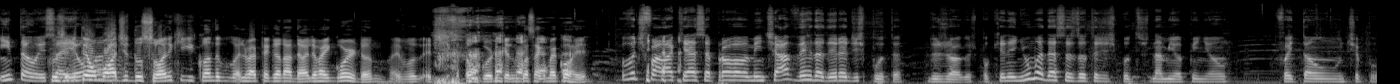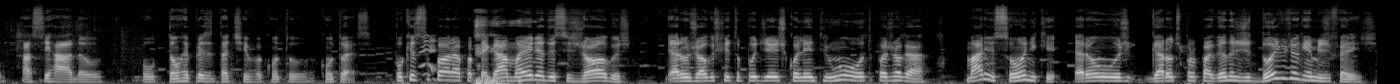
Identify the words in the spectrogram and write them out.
Então, isso Inclusive aí é tem um uma... mod do Sonic que quando ele vai pegando anel, ele vai engordando. Ele fica tão gordo que ele não consegue mais correr. Eu vou te falar que essa é provavelmente a verdadeira disputa dos jogos, porque nenhuma dessas outras disputas, na minha opinião, foi tão, tipo, acirrada ou, ou tão representativa quanto, quanto essa. Porque se tu parar pra pegar, a maioria desses jogos eram jogos que tu podia escolher entre um ou outro pra jogar. Mario e Sonic eram os garotos propaganda de dois videogames diferentes.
